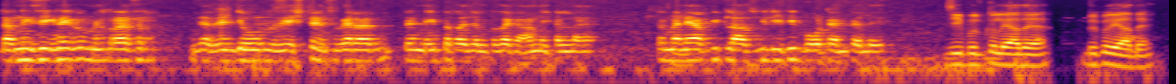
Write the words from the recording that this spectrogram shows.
लर्निंग सीखने को मिल रहा है सर। जैसे जो रेजिस्टेंस वगैरह पे नहीं पता चलता था कहाँ निकलना है। तो मैंने आपकी क्लास भी ली थी बहुत टाइम पहले। जी बिल्कुल याद है बिल्कुल याद है। जी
